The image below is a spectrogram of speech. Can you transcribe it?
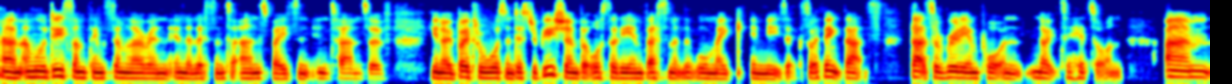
Um, and we'll do something similar in, in the listen to earn space in, in terms of, you know, both rewards and distribution, but also the investment that we'll make in music. So I think that's that's a really important note to hit on. Um,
